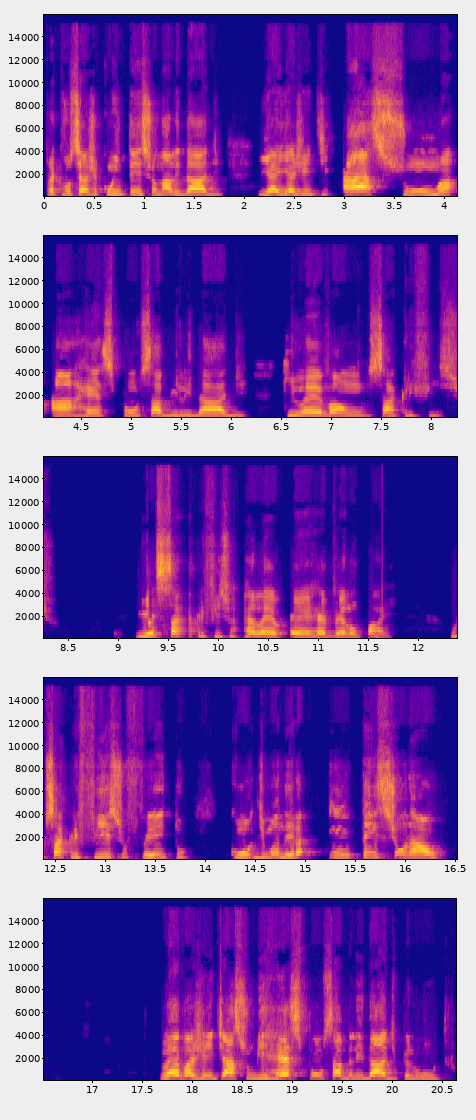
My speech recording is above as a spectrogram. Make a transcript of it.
Para que você haja com intencionalidade e aí a gente assuma a responsabilidade que leva a um sacrifício. E esse sacrifício releva, é, revela o Pai. O sacrifício feito com, de maneira intencional leva a gente a assumir responsabilidade pelo outro.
